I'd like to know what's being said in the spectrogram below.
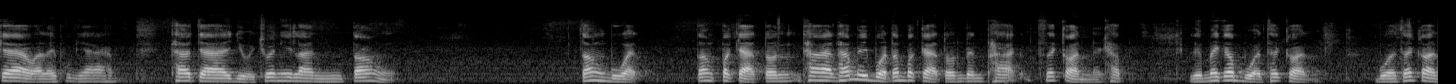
แก้วอะไรพวกนี้ครับ ถ้าจะอยู่ช่วงนิรันด์ต้อง ต้องบวชต้องประกาศตน ถ้าถ้าไม่บวชต้องประกาศตนเป็นพระซะก่อนนะครับ หรือไม่ก็บวชซะก่อน บวชซะก่อน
